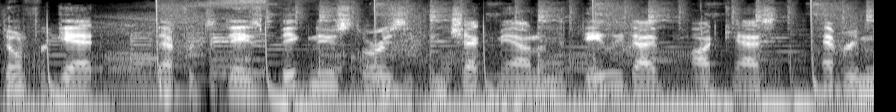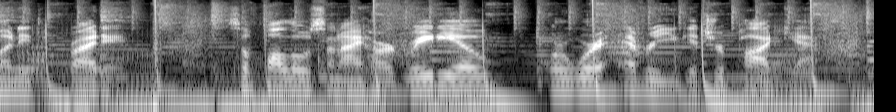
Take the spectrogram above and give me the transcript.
Don't forget that for today's big news stories, you can check me out on the Daily Dive podcast every Monday to Friday. So follow us on iHeartRadio or wherever you get your podcasts.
